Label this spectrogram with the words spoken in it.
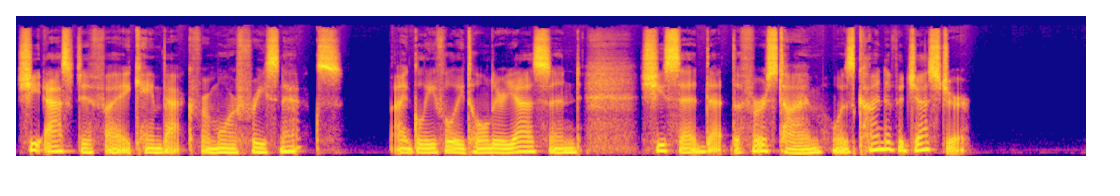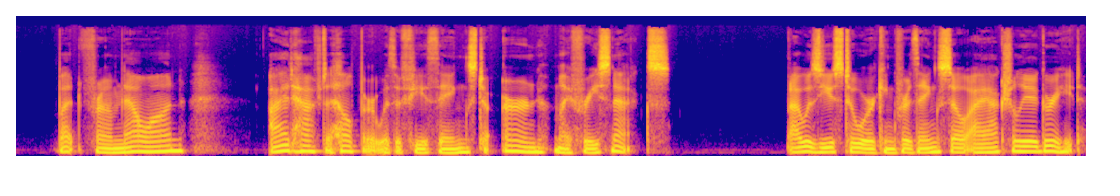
she asked if I came back for more free snacks. I gleefully told her yes, and she said that the first time was kind of a gesture. But from now on, I'd have to help her with a few things to earn my free snacks. I was used to working for things, so I actually agreed.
